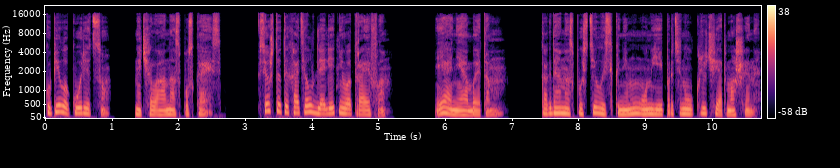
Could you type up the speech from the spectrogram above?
купила курицу», — начала она, спускаясь. Все, что ты хотел для летнего трайфла». «Я не об этом». Когда она спустилась к нему, он ей протянул ключи от машины.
